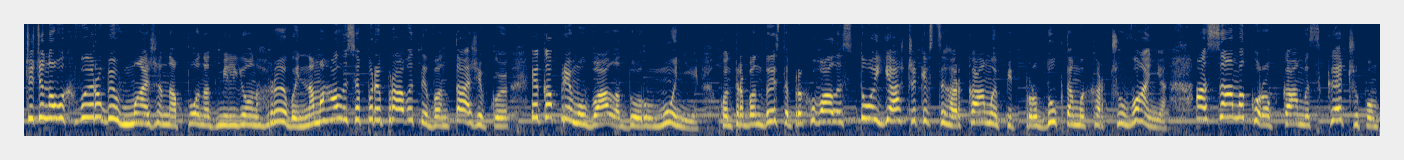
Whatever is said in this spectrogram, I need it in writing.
Тютюнових виробів майже на понад мільйон гривень намагалися переправити вантажівкою, яка прямувала до Румунії. Контрабандисти приховали 100 ящиків з цигарками під продуктами харчування, а саме коробками з кетчупом,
